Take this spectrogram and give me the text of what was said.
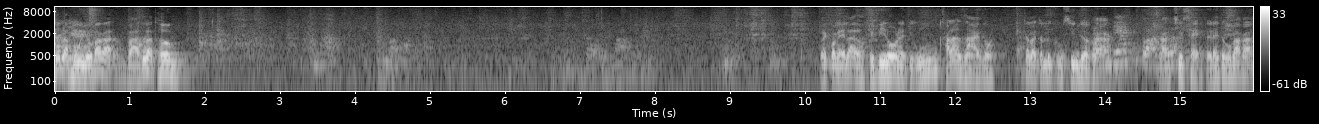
rất là bùi các bác ạ và rất là thơm Đây có lẽ là ở cái video này thì cũng khá là dài rồi. Chắc là cháu Lực cũng xin được là, là chia sẻ tới đây thôi các bác ạ.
